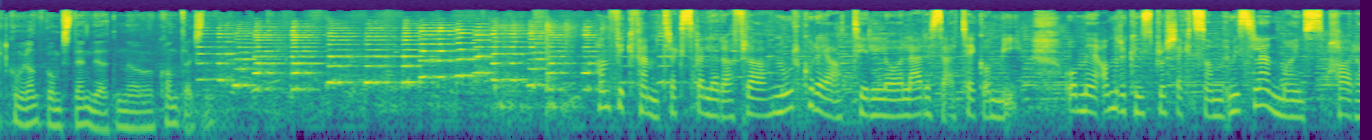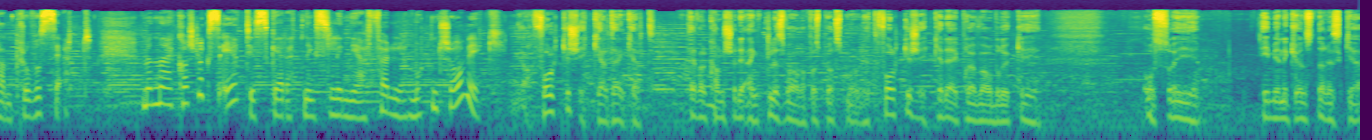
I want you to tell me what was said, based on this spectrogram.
alt kommer an på omstendighetene og konteksten. Han fikk fem trekkspillere fra Nord-Korea til å lære seg Take On Me. Og med andre kunstprosjekt som Miss Landmines har han provosert. Men eh, hva slags etiske retningslinjer følger Morten Sjåvik? Ja, folkeskikk, helt enkelt. Det er vel kanskje det enkle svaret på spørsmålet ditt. Folkeskikk er det jeg prøver å bruke i, også i, i mine kunstneriske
